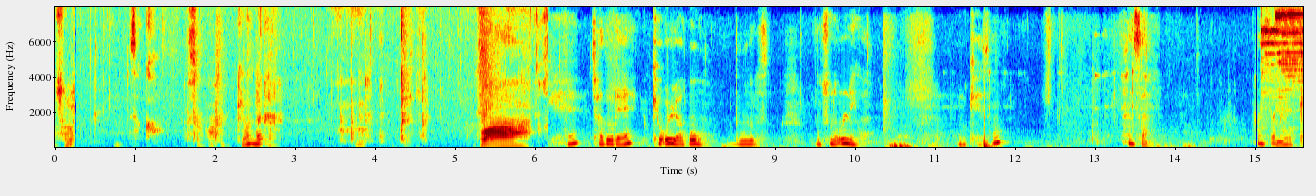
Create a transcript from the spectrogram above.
술을 섞어. 섞어. 귀엽네. 와. 차돌에 이렇게 올려고 무, 무순 올리고 이렇게 해서 한 쌈 한 쌈 이렇게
